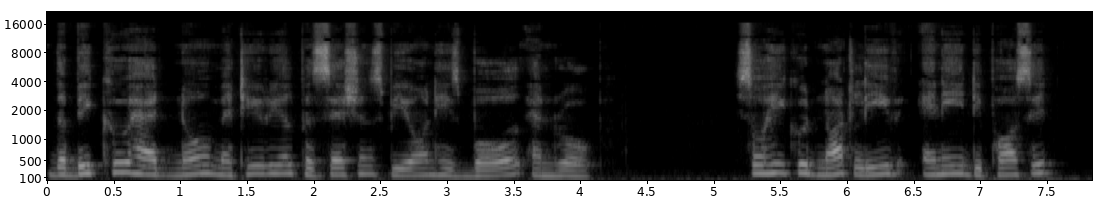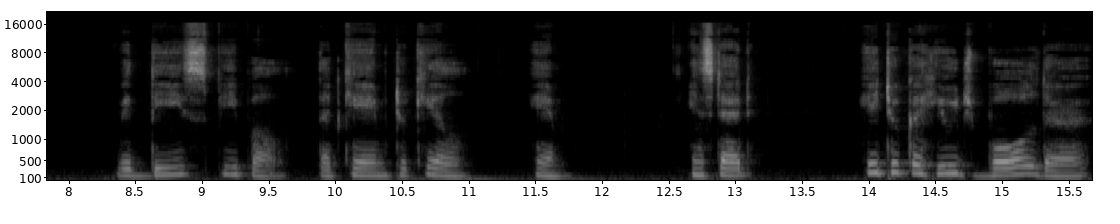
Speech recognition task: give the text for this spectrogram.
The bhikkhu had no material possessions beyond his bowl and rope, so he could not leave any deposit with these people that came to kill him. Instead, he took a huge boulder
